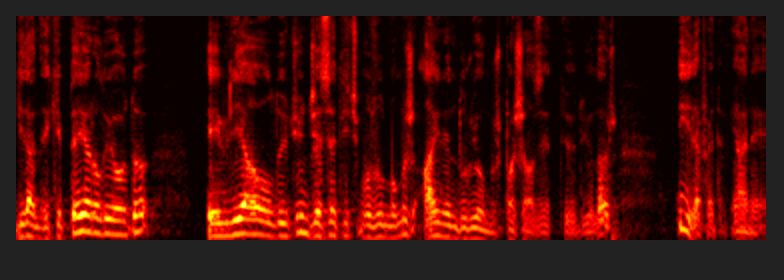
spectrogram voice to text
giden ekipte yer alıyordu. Evliya olduğu için ceset hiç bozulmamış, aynen duruyormuş Paşa Hazretleri diyorlar. Değil efendim yani e,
